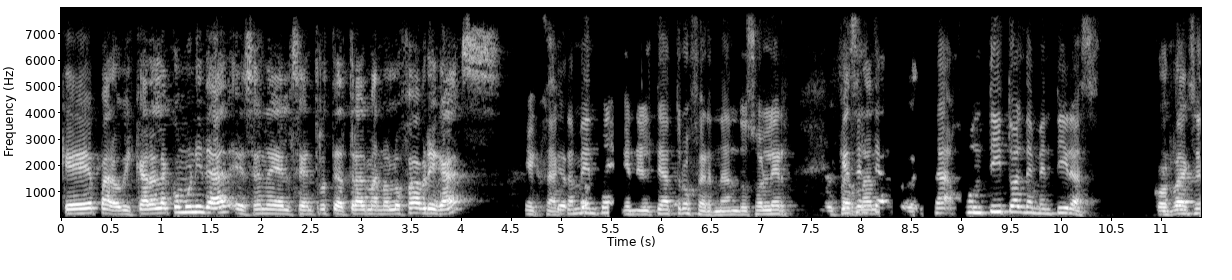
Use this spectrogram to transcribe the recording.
Que para ubicar a la comunidad es en el Centro Teatral Manolo Fábregas. Exactamente, en el Teatro Fernando Soler, que es el teatro que está juntito al de Mentiras. Correcto.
